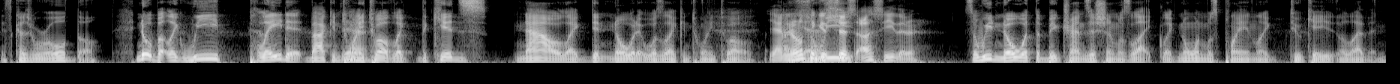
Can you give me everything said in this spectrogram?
it's because we're old though. No, but like we played it back in Yeah. 2012. Like the kids now like didn't know what it was like in 2012. Yeah, and I I don't get think it. it's We- just us either. So we know what the big transition was like. Like no one was playing like 2K11.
